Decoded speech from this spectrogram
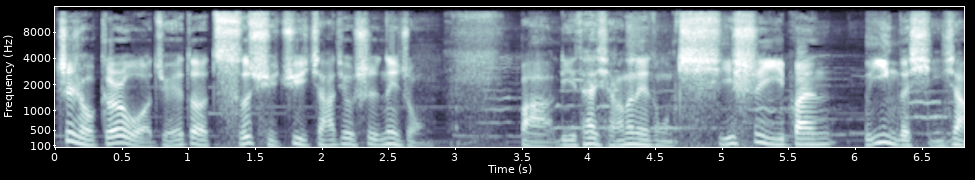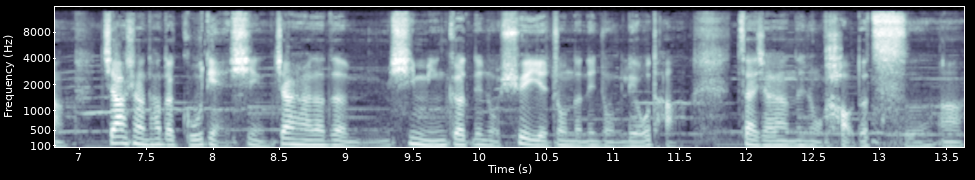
这首歌，我觉得词曲俱佳，就是那种把李泰祥的那种骑士一般硬的形象，加上他的古典性，加上他的新民歌那种血液中的那种流淌，再加上那种好的词啊。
